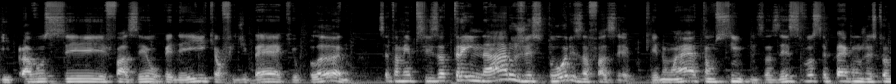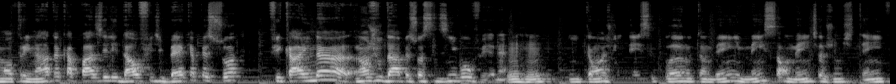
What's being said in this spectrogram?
E para você fazer o PDI, que é o feedback, o plano, você também precisa treinar os gestores a fazer, porque não é tão simples. Às vezes, se você pega um gestor mal treinado, é capaz de ele dar o feedback e a pessoa ficar ainda, não ajudar a pessoa a se desenvolver, né? Uhum. Então, a gente tem esse plano também, e mensalmente a gente tem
